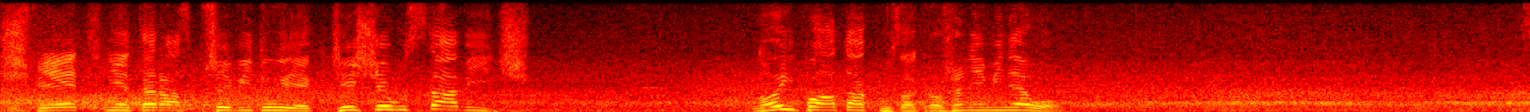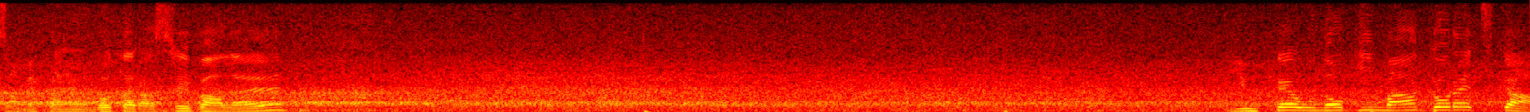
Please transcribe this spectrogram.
Świetnie teraz przewiduje, gdzie się ustawić. No i po ataku zagrożenie minęło. Zamykają go teraz rywale. Piłkę u nogi ma Gorecka.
